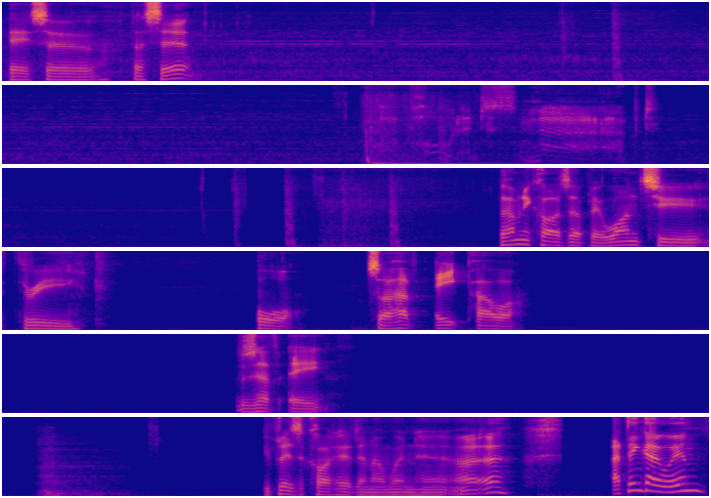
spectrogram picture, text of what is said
Okay, so that's it. So how many cards do I play? One, two, three, four. So I have eight power. I just have eight. He plays a card here, then I win here. Uh, uh, I think I win.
